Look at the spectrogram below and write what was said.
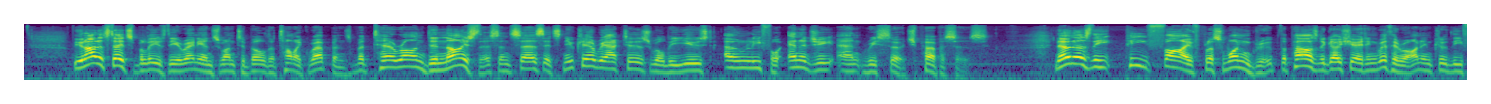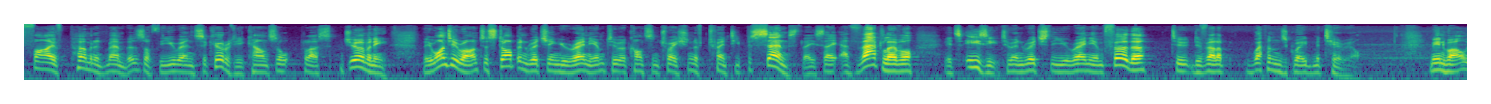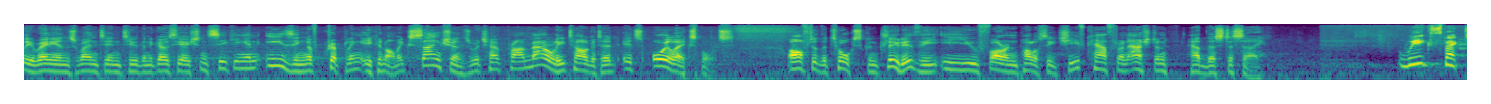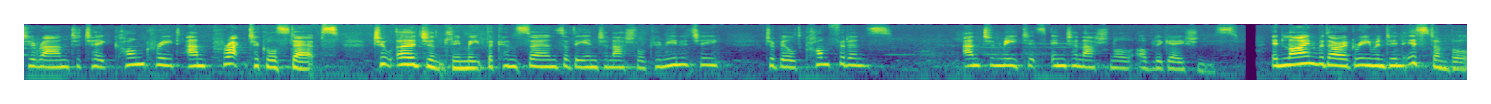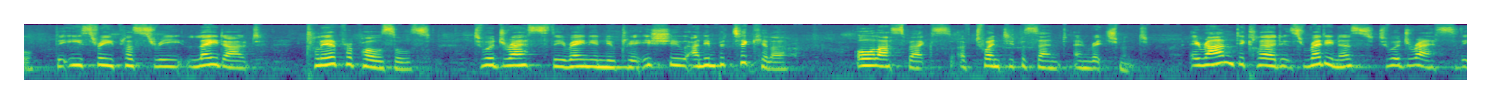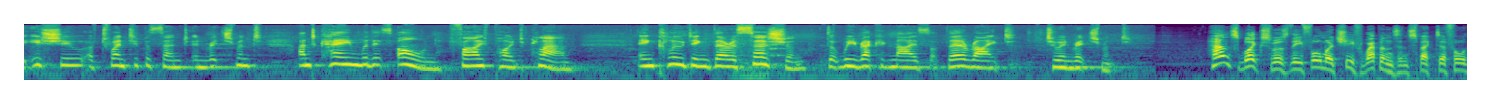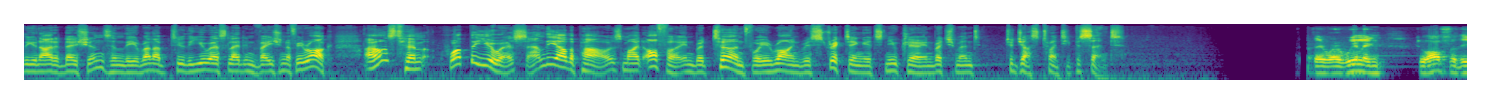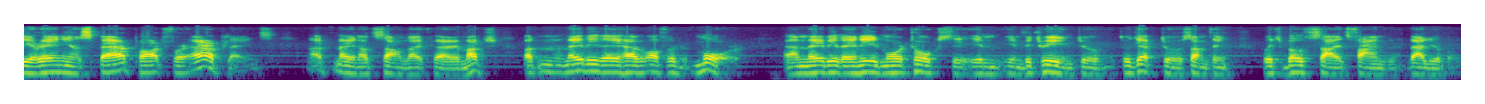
The United States believes the Iranians want to build atomic weapons, but Tehran denies this and says its nuclear reactors will be used only for energy and research purposes. Known as the P5 plus 1 group, the powers negotiating with Iran include the five permanent members of the UN Security Council plus Germany. They want Iran to stop enriching uranium to a concentration of 20%. They say at that level, it's easy to enrich the uranium further to develop weapons grade material. Meanwhile, the Iranians went into the negotiations seeking an easing of crippling economic sanctions, which have primarily targeted its oil exports. After the talks concluded, the EU foreign policy chief, Catherine Ashton, had this to say. We expect Iran to take concrete and practical steps to urgently meet the concerns of the international community, to build confidence, and to meet its international obligations. In line with our agreement in Istanbul, the E3 plus 3 laid out clear proposals to address the Iranian nuclear issue and, in particular, all aspects of 20% enrichment. Iran declared its readiness to address the issue of 20% enrichment and came with its own five point plan, including their assertion that we recognize their right to enrichment. Hans Blix was the former chief weapons inspector for the United Nations in the run up to the US led invasion of Iraq. I asked him what the US and the other powers might offer in return for Iran restricting its nuclear enrichment to just 20%. They were willing to offer the Iranian spare part for airplanes. That may not sound like very much, but maybe they have offered more. And maybe they need more talks in, in between to, to get to something which both sides find valuable.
